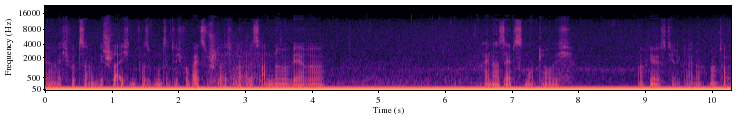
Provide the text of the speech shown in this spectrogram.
Ja, ich würde sagen, wir schleichen, versuchen uns natürlich vorbeizuschleichen, weil alles andere wäre reiner Selbstmord, glaube ich. Ach, hier ist direkt einer. Na toll.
